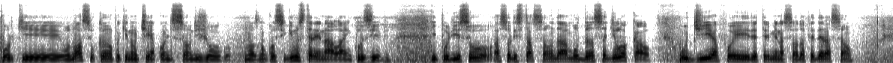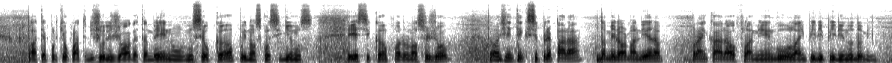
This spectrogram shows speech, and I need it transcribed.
porque o nosso campo aqui não tinha condição de jogo, nós não conseguimos treinar lá, inclusive, e por isso a solicitação da mudança de local. O dia foi determinação da federação, até porque o 4 de julho joga também no, no seu campo e nós conseguimos esse campo para o nosso jogo. Então a gente tem que se preparar da melhor maneira para encarar o Flamengo lá em Piripiri no domingo.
